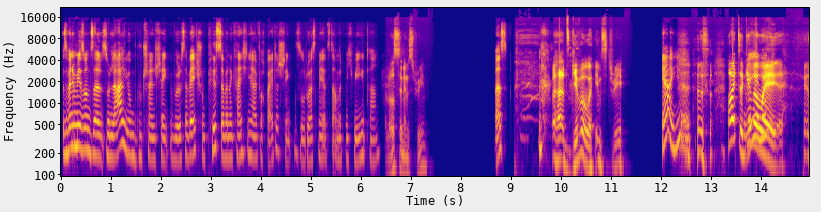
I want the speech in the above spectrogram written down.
also, wenn du mir so 'n Sa Solarium-Gutschein schenken würdest, dann wäre ich schon pissed, aber dann kann ich den ja einfach weiterschenken so. Du hast mir jetzt damit nicht wehgetan. Verlost den im Stream. Was? Als Giveaway im Stream. Ja, hier. Heute Will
